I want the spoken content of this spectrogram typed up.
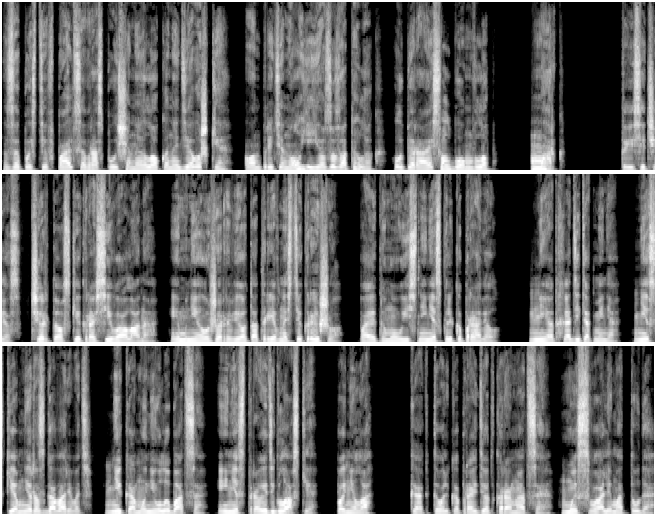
Запустив пальцы в распущенные локоны девушки, он притянул ее за затылок, упираясь лбом в лоб. «Марк». «Ты сейчас чертовски красива, Алана, и мне уже рвет от ревности крышу, поэтому уясни несколько правил. Не отходить от меня, ни с кем не разговаривать, никому не улыбаться и не строить глазки, поняла? Как только пройдет коронация, мы свалим оттуда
